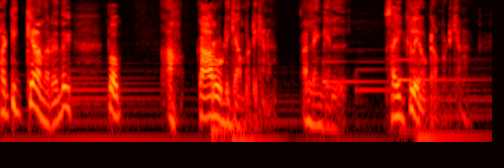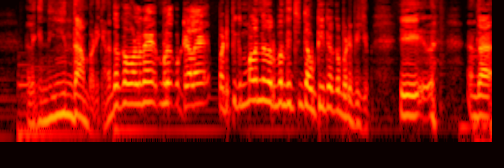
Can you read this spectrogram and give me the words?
പഠിക്കണം എന്നുള്ളത് എന്തെങ്കിലും ഇപ്പോൾ ആ കാർ ഓടിക്കാൻ പഠിക്കണം. അല്ലെങ്കിൽ സൈക്കിൾ ചവിട്ടാൻ പഠിക്കണം. അല്ലെങ്കിൽ നീന്താൻ പഠിക്കണം. ഇതൊക്കെ വളരെ നമ്മൾ കുട്ടികളെ പഠിപ്പിക്കുമ്പോൾ തന്നെ നിർബന്ധിച്ചും ചവിട്ടിയിട്ടൊക്കെ പഠിപ്പിക്കും. ഈ എന്താ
